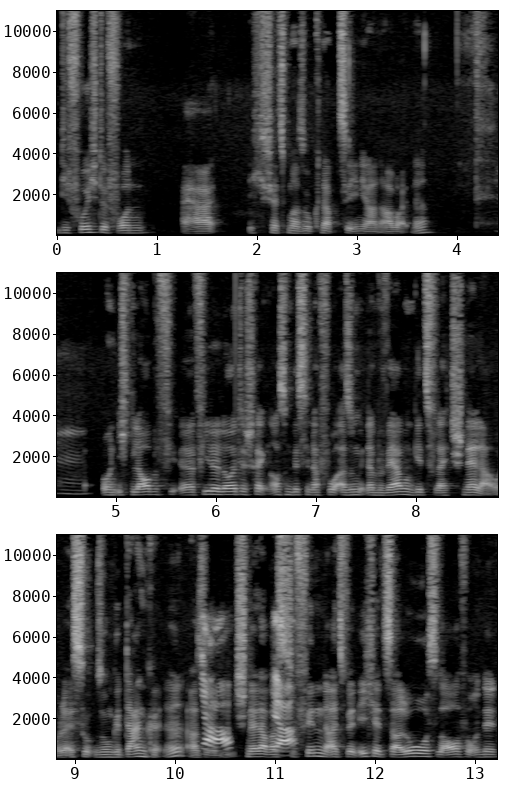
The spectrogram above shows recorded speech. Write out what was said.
die Früchte von, ja, ich schätze mal so knapp zehn Jahren Arbeit, ne? Mhm. Und ich glaube, äh, viele Leute schrecken auch so ein bisschen davor. Also mit einer Bewerbung geht es vielleicht schneller oder ist so, so ein Gedanke, ne? Also ja, schneller was ja. zu finden, als wenn ich jetzt da loslaufe und dann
